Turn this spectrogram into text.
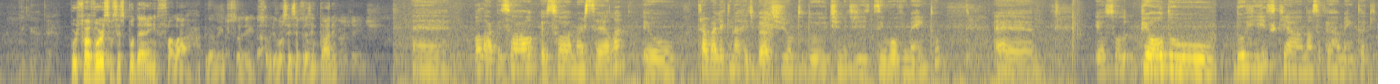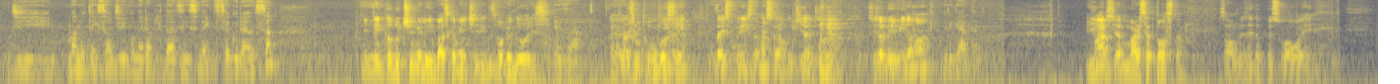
Por favor, se vocês puderem falar rapidamente sobre, sobre vocês se apresentarem. É, olá, pessoal. Eu sou a Marcela. Eu Trabalho aqui na Red Belt junto do time de desenvolvimento. É, eu sou PO do, do RIS, que é a nossa ferramenta de manutenção de vulnerabilidades e incidentes de segurança. E, e tem todo o time ali, basicamente, de desenvolvedores. Exato. É, junto um com você. Da experiência da Marcela do dia a dia. Seja bem-vinda, Mar. Obrigada. E Márcia? Márcia Tosta. Você apresenta o pessoal aí.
